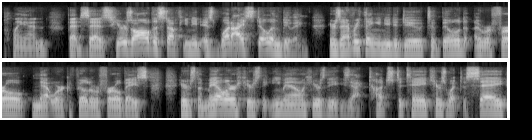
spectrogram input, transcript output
plan that says here's all the stuff you need is what I still am doing. Here's everything you need to do to build a referral network, build a referral base. Here's the mailer, here's the email, here's the exact touch to take, here's what to say,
